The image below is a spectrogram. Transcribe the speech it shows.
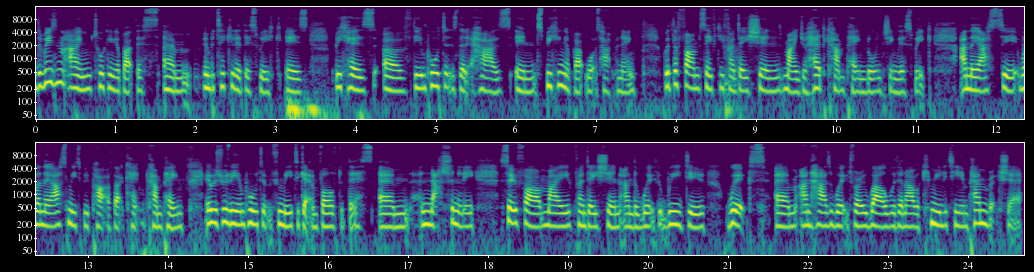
the reason I'm talking about this um, in particular this week is because of the importance that it has in speaking about what's happening with the Farm Safety Foundation's Mind Your Head campaign launching this week. And they asked to, when they asked me to be part of that ca- campaign, it was really important for me to get involved with this um, nationally. So far, my foundation and the work that we do works um, and has worked very well within our community in Pembrokeshire.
